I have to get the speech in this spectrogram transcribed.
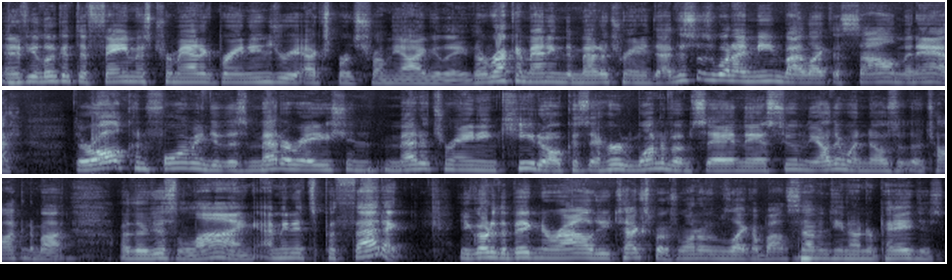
And if you look at the famous traumatic brain injury experts from the Ivy League, they're recommending the Mediterranean diet. This is what I mean by like the Solomon Asch. They're all conforming to this Mediterranean, keto because they heard one of them say it and they assume the other one knows what they're talking about, or they're just lying. I mean, it's pathetic. You go to the big neurology textbooks, one of them is like about 1,700 pages.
